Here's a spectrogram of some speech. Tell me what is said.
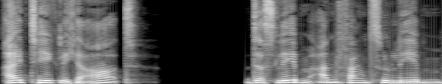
alltägliche Art das Leben anfangen zu leben,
